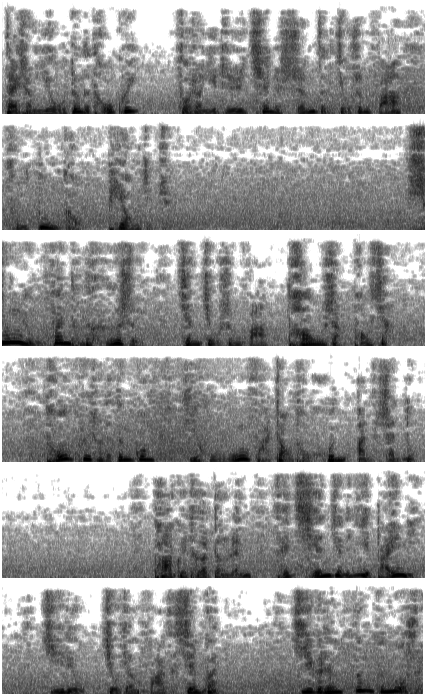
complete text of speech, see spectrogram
戴上有灯的头盔，坐上一只牵着绳子的救生筏，从洞口飘进去。汹涌翻腾的河水将救生筏抛上抛下，头盔上的灯光几乎无法照透昏暗的山洞。帕奎特等人才前进了一百米，急流就将筏子掀翻，几个人纷纷落水。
